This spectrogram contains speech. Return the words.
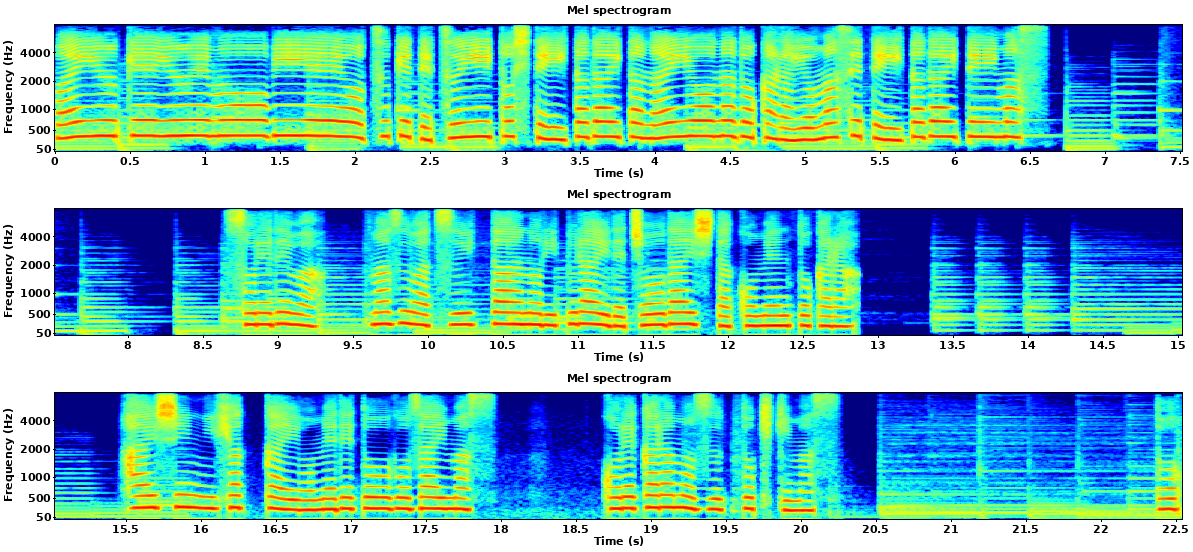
yukumoba をつけてツイートしていただいた内容などから読ませていただいています。それでは、まずは Twitter のリプライで頂戴したコメントから。配信200回おめでとうございます。これからもずっと聞きます。と、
